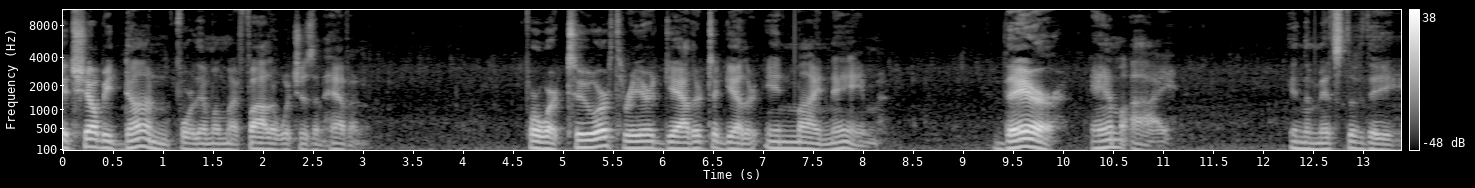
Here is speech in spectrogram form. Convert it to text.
It shall be done for them of my Father which is in heaven. For where two or three are gathered together in my name, there am I in the midst of thee,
